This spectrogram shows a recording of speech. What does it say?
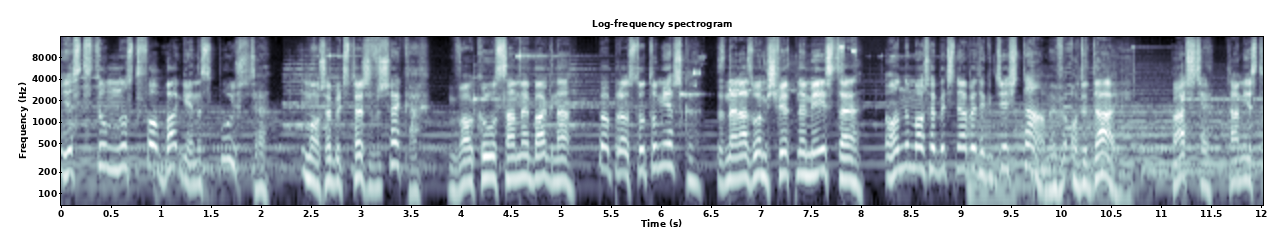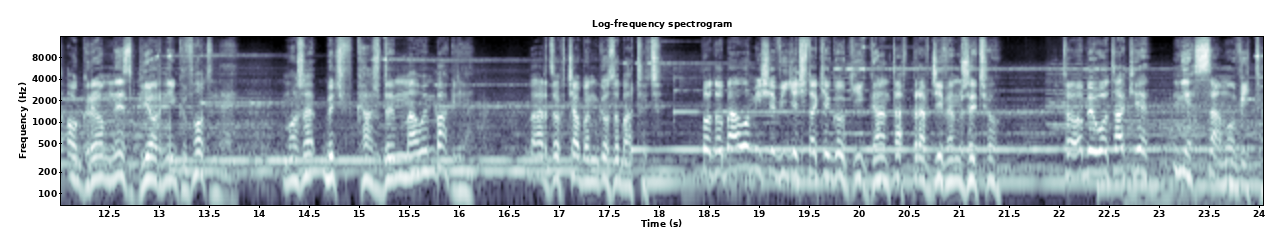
Jest tu mnóstwo bagien, spójrzcie. Może być też w rzekach. Wokół same bagna. Po prostu tu mieszka. Znalazłem świetne miejsce. On może być nawet gdzieś tam, w oddali. Patrzcie, tam jest ogromny zbiornik wodny. Może być w każdym małym bagnie. Bardzo chciałbym go zobaczyć. Podobało mi się widzieć takiego giganta w prawdziwym życiu. To było takie niesamowite.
